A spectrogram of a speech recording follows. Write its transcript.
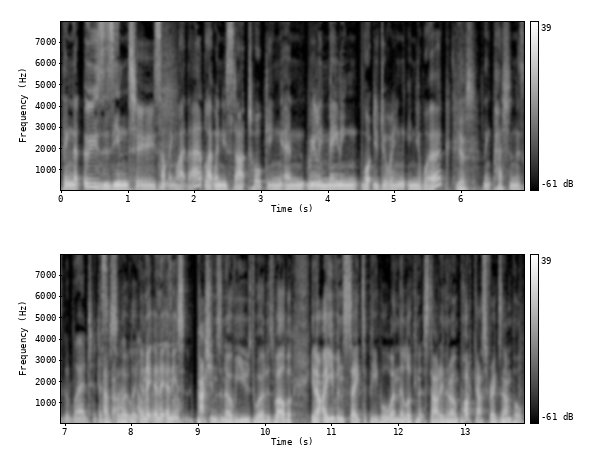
thing that oozes into something like that. Like when you start talking and really meaning what you're doing in your work. Yes. I think passion is a good word to describe. Absolutely, and it, and, it, and it's passion's an overused word as well. But you know, I even say to people when they're looking at starting their own podcast, for example,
